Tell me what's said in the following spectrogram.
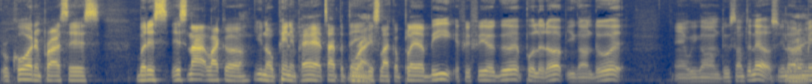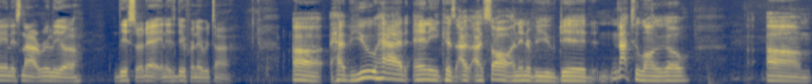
recording process but it's it's not like a you know pen and pad type of thing Right. it's like a player beat if it feel good pull it up you're gonna do it and we're gonna do something else you know what i mean it's not really a this or that, and it's different every time. Uh, have you had any? Because I, I saw an interview you did not too long ago. Um,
